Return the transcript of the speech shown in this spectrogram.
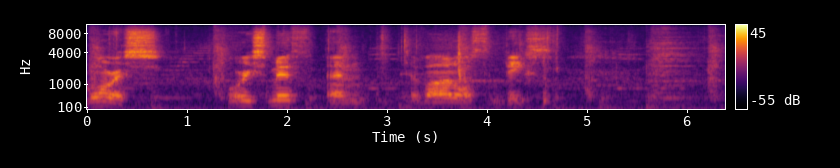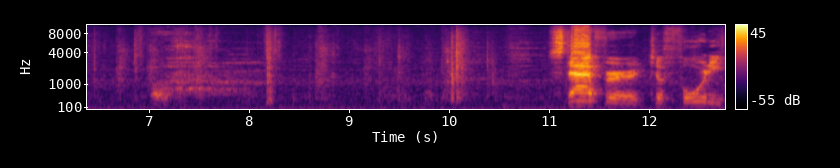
Morris, Corey Smith, and Tavon Austin base. Stafford to 40.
